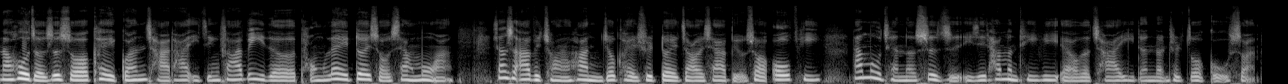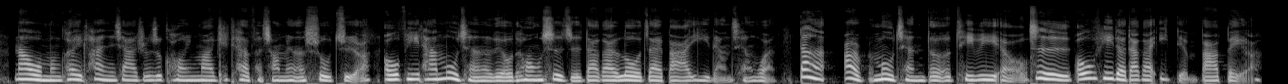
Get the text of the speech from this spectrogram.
那或者是说，可以观察它已经发币的同类对手项目啊，像是 Arbitrum 的话，你就可以去对照一下，比如说 OP 它目前的市值以及他们 TVL 的差异等等去做估算。那我们可以看一下，就是 CoinMarketCap 上面的数据啊，OP 它目前的流通市值大概落在八亿两千万，但二目前的 TVL 是 OP 的大概一点八倍啊。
